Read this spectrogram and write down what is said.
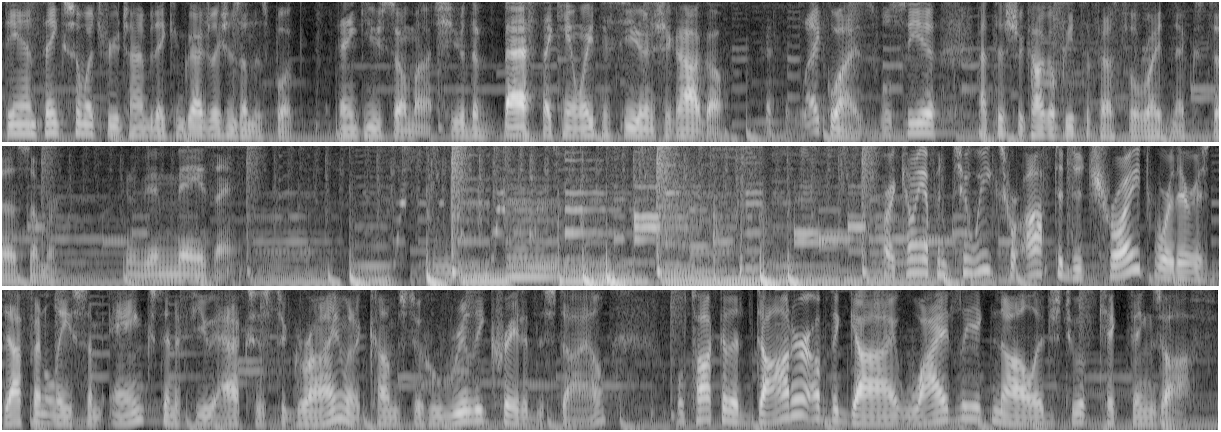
Dan, thanks so much for your time today. Congratulations on this book. Thank you so much. You're the best. I can't wait to see you in Chicago. Likewise. We'll see you at the Chicago Pizza Festival right next uh, summer. It's going to be amazing. All right, coming up in two weeks, we're off to Detroit, where there is definitely some angst and a few axes to grind when it comes to who really created the style. We'll talk to the daughter of the guy widely acknowledged to have kicked things off.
